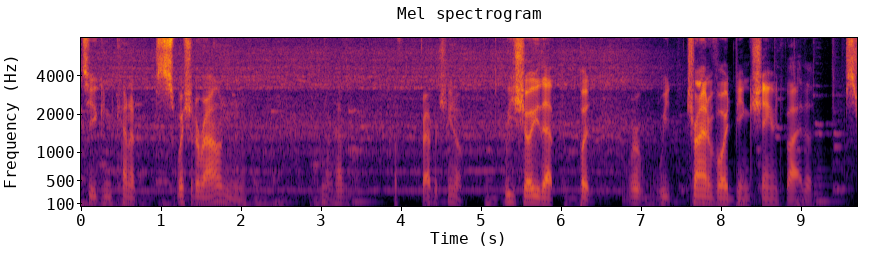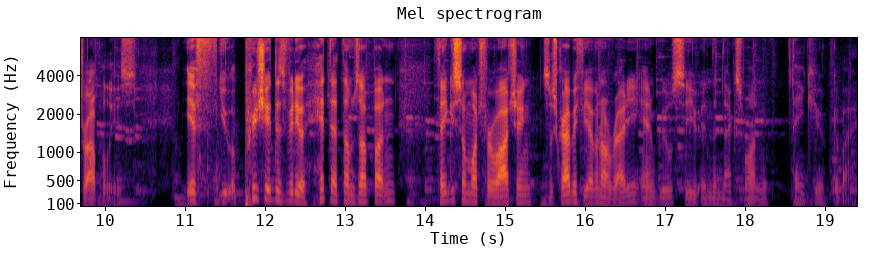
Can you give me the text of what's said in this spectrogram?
so you can kind of swish it around and you know, have a frappuccino. We show you that, but we try and avoid being shamed by the straw police. If you appreciate this video, hit that thumbs up button. Thank you so much for watching. Subscribe if you haven't already, and we will see you in the next one. Thank you. Goodbye.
